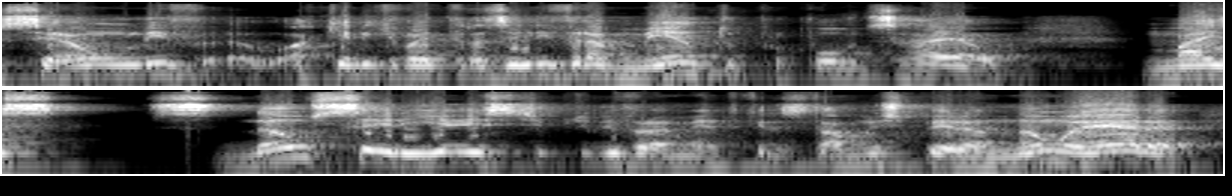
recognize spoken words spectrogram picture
será um aquele que vai trazer livramento para o povo de Israel. Mas não seria esse tipo de livramento que eles estavam esperando, não era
